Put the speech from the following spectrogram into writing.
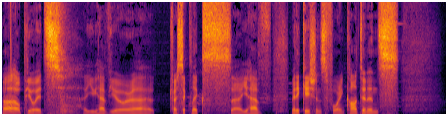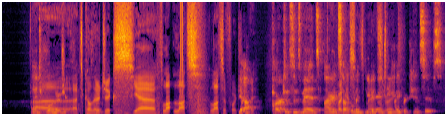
Uh, opioids. You have your uh, tricyclics. Uh, you have medications for incontinence. Anticholinergics. Uh, anticholinergics. Yeah, lo- lots, lots, unfortunately. Yeah. Parkinson's meds, iron Parkinson's supplements, meds, even antihypertensives. Right.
